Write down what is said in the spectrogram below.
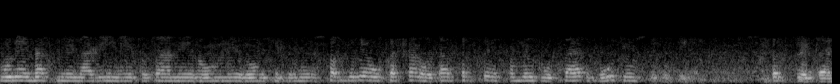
पूरे नस में नाड़ी में त्वचा में रोम में रोम क्षेत्र में सब जगह वो कर्षण होता है सबसे संबंध उठता है तो भूत ही उसकी होती है। सब चलता है।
